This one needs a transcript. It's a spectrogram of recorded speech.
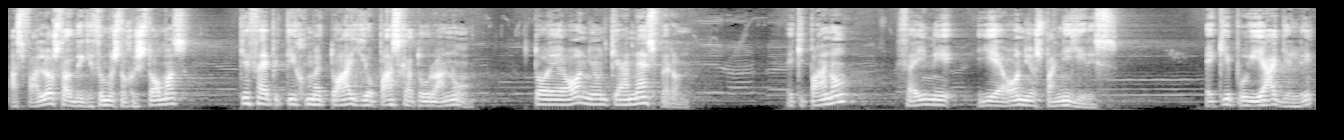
ασφαλώς θα οδηγηθούμε στο Χριστό μας και θα επιτύχουμε το Άγιο Πάσχα του ουρανού, το αιώνιον και ανέσπερον. Εκεί πάνω θα είναι η αιώνιος πανήγυρης. Εκεί που οι άγγελοι,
